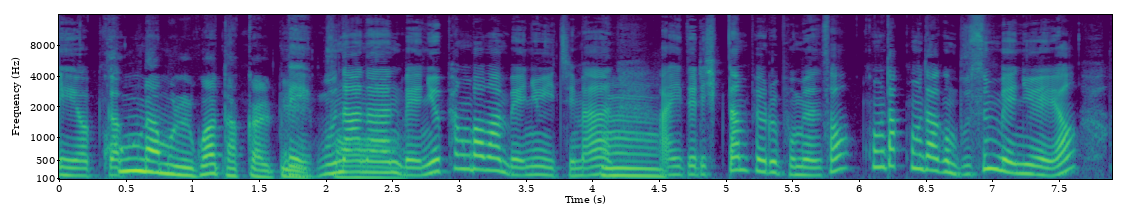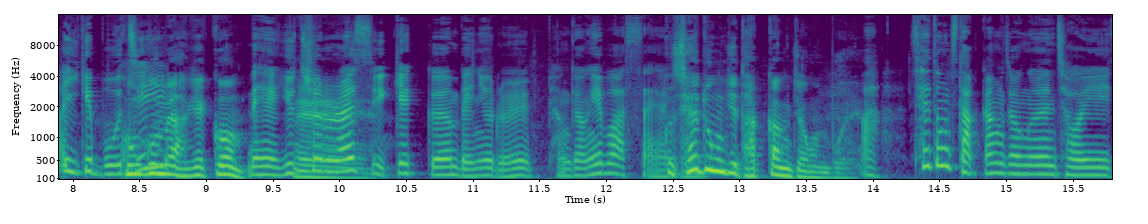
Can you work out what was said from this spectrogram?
예요. 그러니까 콩나물과 닭갈비. 네, 무난한 어. 메뉴, 평범한 메뉴이지만 음. 아이들이 식단표를 보면서 콩닥콩닥은 무슨 메뉴예요? 아, 이게 뭐지? 궁금해하게끔. 네, 유추를 네. 할수 있게끔 메뉴를 변경해 보았어요. 그 새둥지 닭강정은 뭐예요? 아, 새둥지 닭강정은 저희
